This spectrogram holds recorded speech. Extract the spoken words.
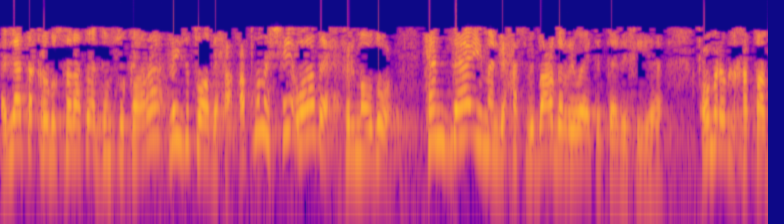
لا تقربوا الصلاة وأنتم سكارى ليست واضحة. أعطونا شيء واضح في الموضوع. كان دائما بحسب بعض الروايات التاريخية. عمر بن الخطاب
